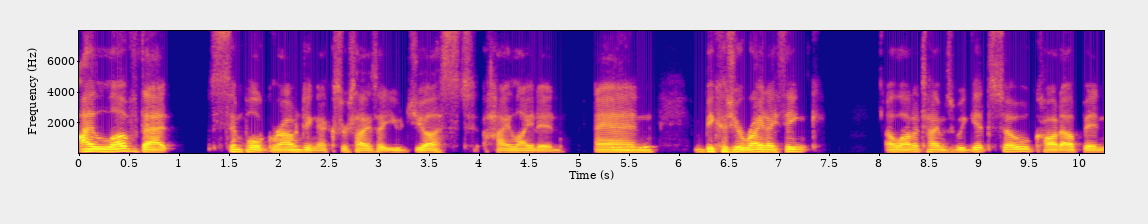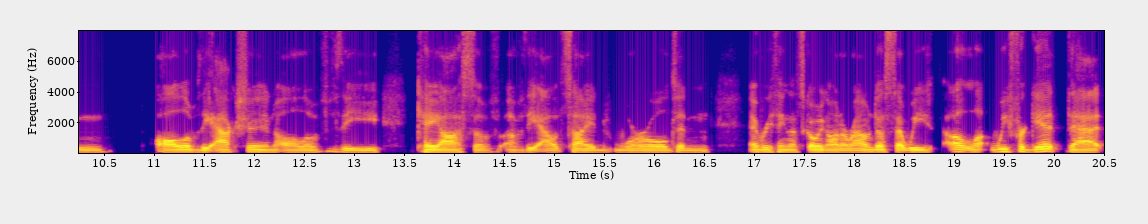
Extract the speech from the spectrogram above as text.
I love that simple grounding exercise that you just highlighted. Mm-hmm. And because you're right, I think a lot of times we get so caught up in all of the action, all of the chaos of of the outside world and everything that's going on around us that we a lot we forget that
